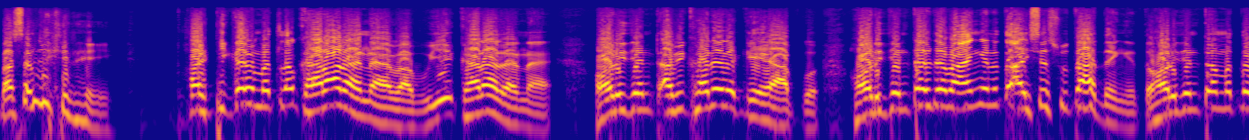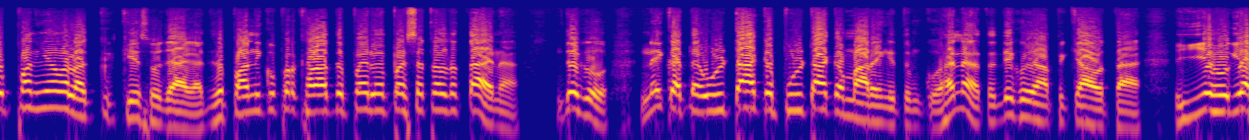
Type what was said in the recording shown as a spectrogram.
बस समझे कि नहीं? वर्टिकल मतलब खड़ा रहना है बाबू, ये खड़ा रहना है। हॉरिजेंटल अभी खड़े रखे हैं आपको। हॉरिजेंटल जब आएँगे ना तो ऐसे सुता देंगे। तो हॉरिजेंटल मतलब पानिया वाला केस हो जाएगा। जैसे पानी के ऊपर खड़ा तो पैर में पैर सटल रहता है ना। देखो, नहीं कहते उल्टा के पुलटा के मारेंगे तुमको, है ना? तो देखो यहाँ पे क्या होता है। ये हो गया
